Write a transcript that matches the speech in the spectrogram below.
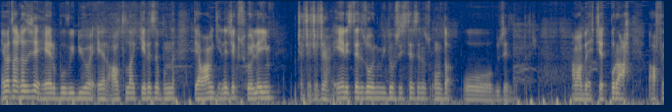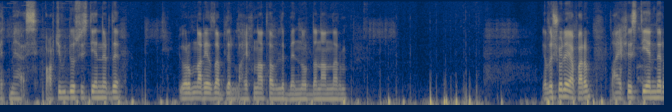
Evet arkadaşlar eğer bu video eğer 6 like gelirse bunda devam gelecek söyleyeyim. Ça ça ça ça. Eğer isterseniz oyun videosu isterseniz onu da o güzeldir. Ama Behçet bura affetmez. PUBG videosu isteyenler de yorumlar yazabilir, like'ını atabilir. Ben oradan anlarım. Ya da şöyle yaparım. Like isteyenler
